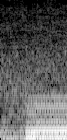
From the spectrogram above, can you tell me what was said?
Mm.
